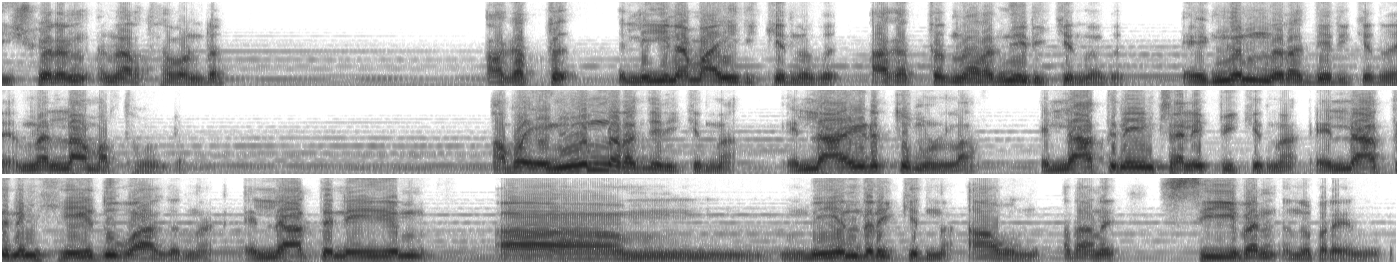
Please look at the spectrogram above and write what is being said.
ഈശ്വരൻ എന്നർത്ഥമുണ്ട്. അകത്ത് ലീനമായിരിക്കുന്നത് അകത്ത് നിറഞ്ഞിരിക്കുന്നത് എങ്ങും നിറഞ്ഞിരിക്കുന്നത് എന്നെല്ലാം അർത്ഥമുണ്ട്. അപ്പൊ എങ്ങും നിറഞ്ഞിരിക്കുന്ന എല്ലായിടത്തുമുള്ള എല്ലാത്തിനെയും ചലിപ്പിക്കുന്ന എല്ലാത്തിനും ഹേതുവാകുന്ന എല്ലാത്തിനെയും ആം, ആ ഒന്ന് അതാണ് സീവൻ എന്ന് പറയുന്നത്.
